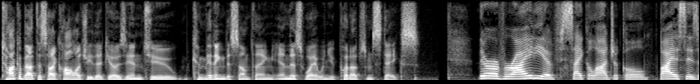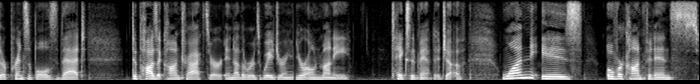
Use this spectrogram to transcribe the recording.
talk about the psychology that goes into committing to something in this way when you put up some stakes. There are a variety of psychological biases or principles that deposit contracts, or in other words, wagering your own money, takes advantage of. One is overconfidence.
